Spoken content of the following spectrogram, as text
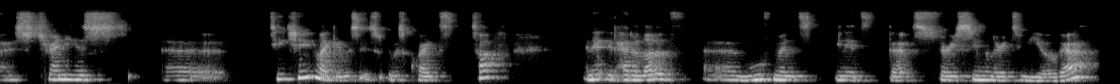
uh strenuous uh, teaching. Like it was, it was quite tough, and it, it had a lot of uh, movement in it that's very similar to yoga.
